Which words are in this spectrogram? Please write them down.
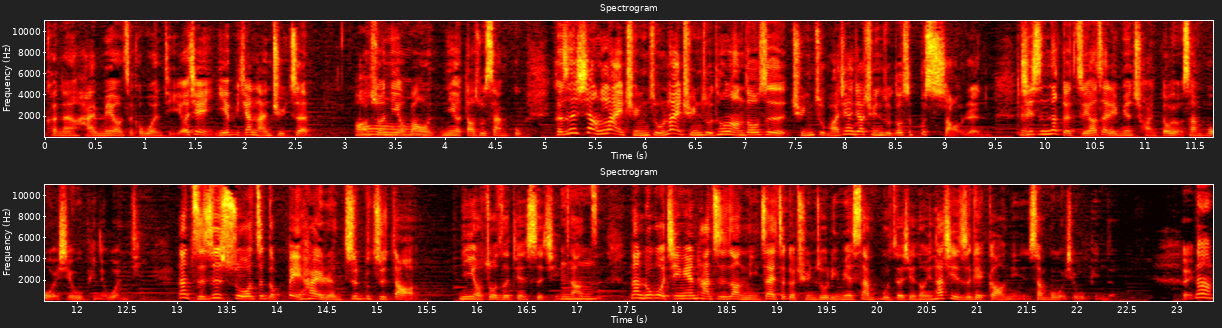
可能还没有这个问题，而且也比较难举证。哦，哦说你有帮我，你有到处散步。可是像赖群主，赖群主通常都是群主嘛，现在叫群主都是不少人。其实那个只要在里面传，都有散播猥亵物品的问题。那只是说这个被害人知不知道你有做这件事情这样子。那如果今天他知道你在这个群组里面散布这些东西，他其实是可以告你散布猥亵物品的。对那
